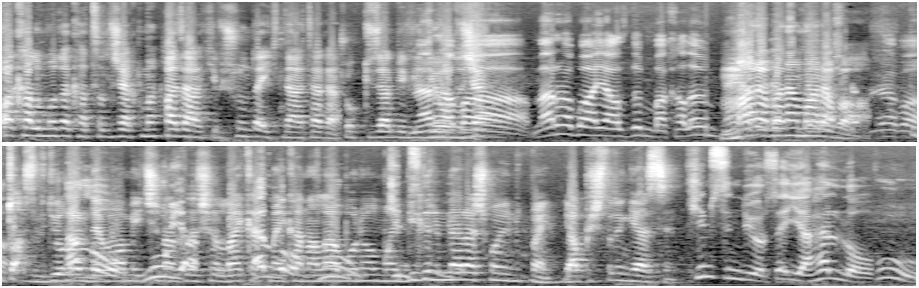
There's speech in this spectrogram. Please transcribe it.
Bakalım o da katılacak mı? Hadi Akif şunu da ikna et aga. Çok güzel bir video Merhaba. olacak. Merhaba yazdım bakalım. Merhabana merhaba. Merhaba. Bu tarz videoların Hello, devamı için arkadaşlar ya- like atmayı, Hello, kanala abone olmayı, Kimsin bildirimleri açmayı unutmayın. Yapıştırın gelsin. Kimsin diyorsa ya hello. Bu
